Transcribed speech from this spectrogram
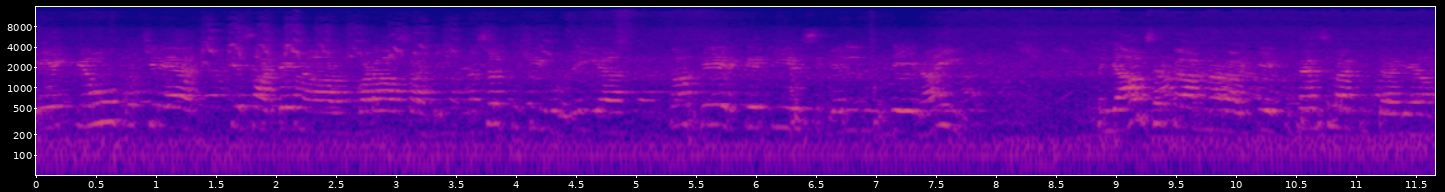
ਇਹ ਕਿਉਂ ਪੁੱਛ ਰਿਹਾ ਕਿ ਸਾਡੇ ਨਾਲ ਬੜਾ ਸਾਡੀ ਨਸਲ ਖੁਸ਼ੀ ਹੋ ਰਹੀ ਆ? ਤਾਂ ਫਿਰ ਕੇ ਕੀ ਇਸ ਗੱਲ ਦੇ ਰਾਹੀਂ ਪੰਜਾਬ ਸਰਕਾਰ ਨਾਲ ਰਲ ਕੇ ਇੱਕ ਫੈਸਲਾ ਕੀਤਾ ਗਿਆ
